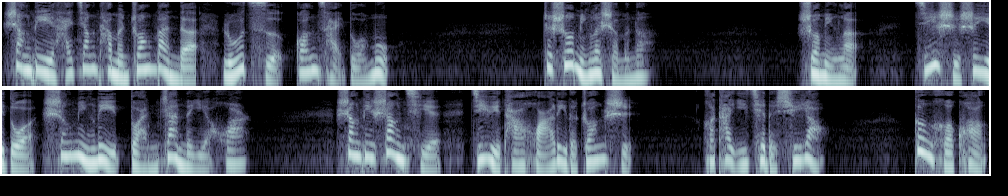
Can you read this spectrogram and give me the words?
上帝还将它们装扮的如此光彩夺目。这说明了什么呢？说明了，即使是一朵生命力短暂的野花，上帝尚且给予它华丽的装饰和它一切的需要。”更何况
